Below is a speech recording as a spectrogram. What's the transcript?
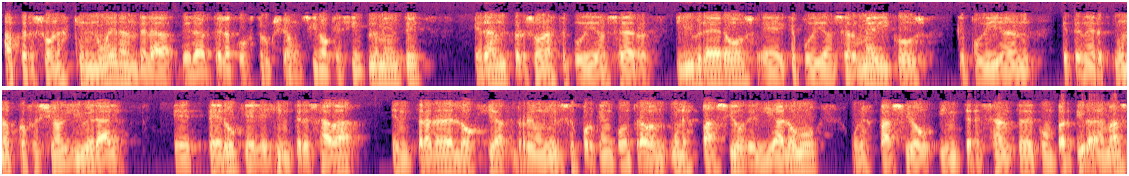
a personas que no eran de la, del arte de la construcción, sino que simplemente eran personas que podían ser libreros, eh, que podían ser médicos, que podían eh, tener una profesión liberal, eh, pero que les interesaba entrar a la logia, reunirse porque encontraban un espacio de diálogo, un espacio interesante de compartir, además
